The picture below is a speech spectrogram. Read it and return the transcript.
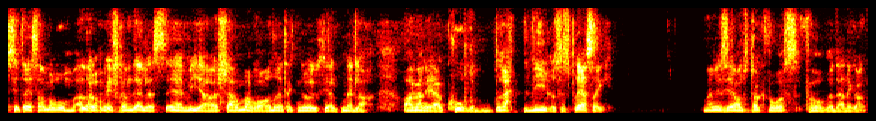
sitter i samme rom, eller om vi fremdeles er via skjermer og andre teknologiske hjelpemidler, avhengig av hvor bredt viruset sprer seg. Men vi sier altså takk for oss for denne gang.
